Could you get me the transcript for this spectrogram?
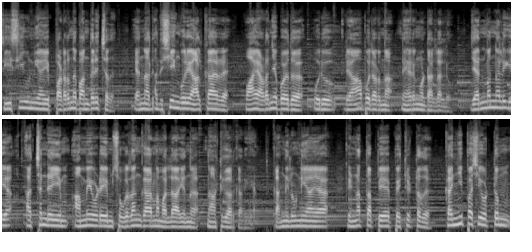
സി സി ഉണ്ണിയായി പടർന്ന് പന്തരിച്ചത് എന്ന അതിശയം കൂറിയ ആൾക്കാരുടെ വായടഞ്ഞു പോയത് ഒരു രാ പുലർന്ന നേരം കൊണ്ടല്ലല്ലോ. ജന്മം നൽകിയ അച്ഛന്റെയും അമ്മയുടെയും സുഹൃതം കാരണമല്ല എന്ന് നാട്ടുകാർക്കറിയാം. കണ്ണിലുണ്ണിയായ കിണ്ണത്തപ്പയെ പെറ്റിട്ടത് കഞ്ഞിപ്പശയൊട്ടും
